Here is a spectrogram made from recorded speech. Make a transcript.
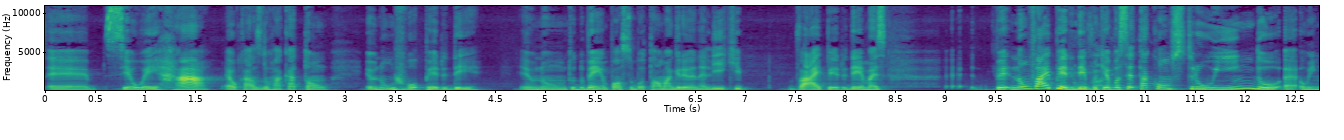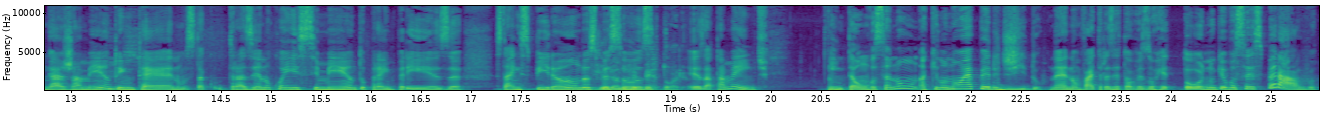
é, se eu errar, é o caso do hackathon, eu não vou perder. Eu não, tudo bem, eu posso botar uma grana ali que vai perder, mas não vai perder, não porque vai. você está construindo é, o engajamento Isso. interno, você está trazendo conhecimento para a empresa, está inspirando as Gerando pessoas. Repertório. Exatamente. Então você não, aquilo não é perdido, né? Não vai trazer talvez o retorno que você esperava,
